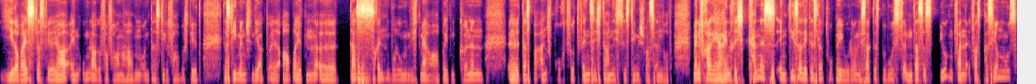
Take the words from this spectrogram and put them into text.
jeder weiß, dass wir ja ein Umlageverfahren haben und dass die Gefahr besteht, dass die Menschen, die aktuell arbeiten, äh, das Rentenvolumen nicht mehr erarbeiten können, äh, das beansprucht wird, wenn sich da nicht systemisch was ändert. Meine Frage, Herr Heinrich, kann es in dieser Legislaturperiode, und ich sage das bewusst, dass es irgendwann etwas passieren muss,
